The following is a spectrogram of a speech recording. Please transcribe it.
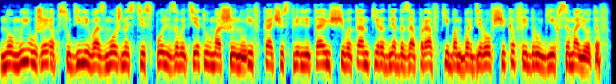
но мы уже обсудили возможность использовать эту машину и в качестве летающего танкера для дозаправки бомбардировщиков и других самолетов.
